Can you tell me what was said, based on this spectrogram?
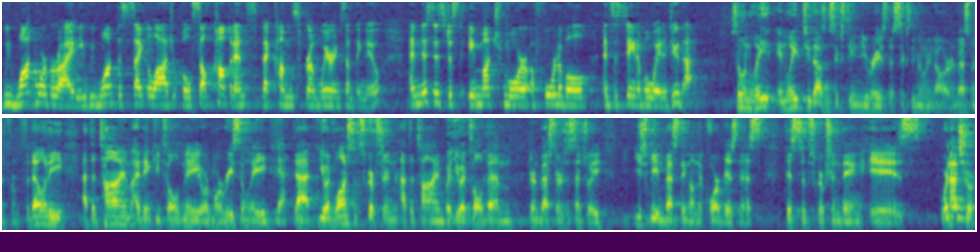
We want more variety. We want the psychological self confidence that comes from wearing something new. And this is just a much more affordable and sustainable way to do that. So in late in late 2016, you raised a 60 million dollar investment from Fidelity. At the time, I think you told me, or more recently, Yeah. that you had launched subscription at the time, but you had told them, your investors, essentially, you should be investing on the core business. This subscription thing is we're We not sure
